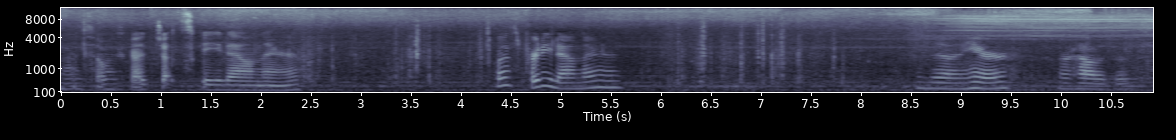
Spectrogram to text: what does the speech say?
And somebody's got a jet ski down there. Well, it's pretty down there. And down here are houses.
